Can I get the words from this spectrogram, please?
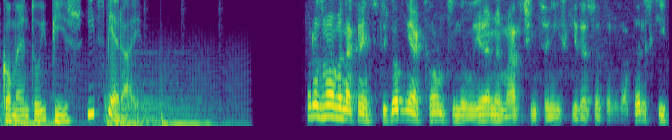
Komentuj, pisz i wspieraj. Rozmowy na koniec tygodnia kontynuujemy. Marcin Celiński, Reset Obywatelski.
